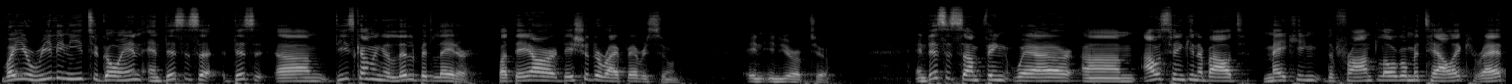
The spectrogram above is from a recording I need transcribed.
where you really need to go in and this is a this um these coming a little bit later but they are they should arrive very soon in in europe too and this is something where um, I was thinking about making the front logo metallic, right,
